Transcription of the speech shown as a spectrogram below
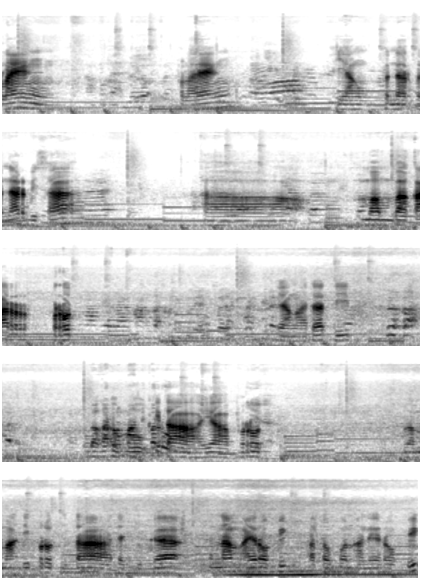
plank plank yang benar-benar bisa eh, membakar perut yang ada di bakar lemak tubuh di perut. kita ya perut lemak di perut kita dan juga senam aerobik ataupun anaerobik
